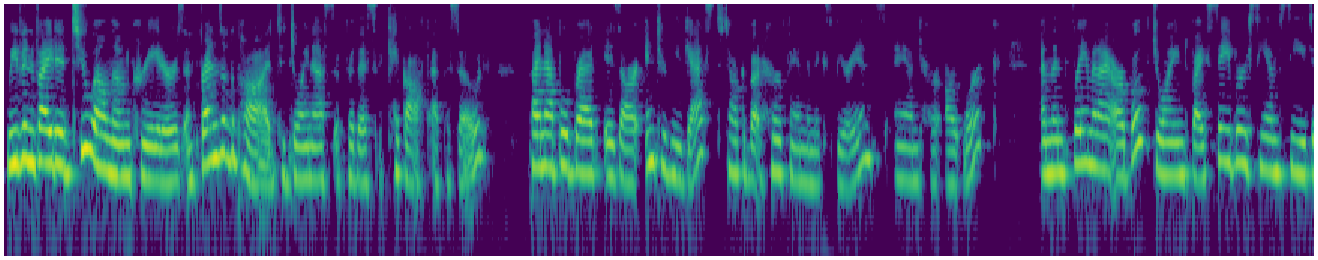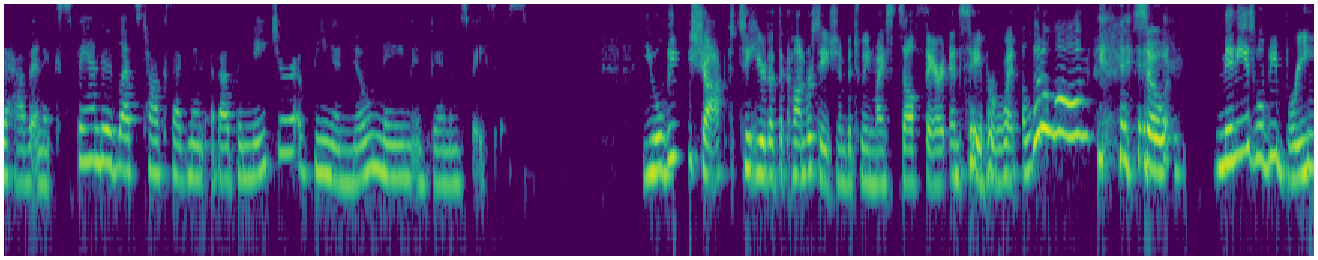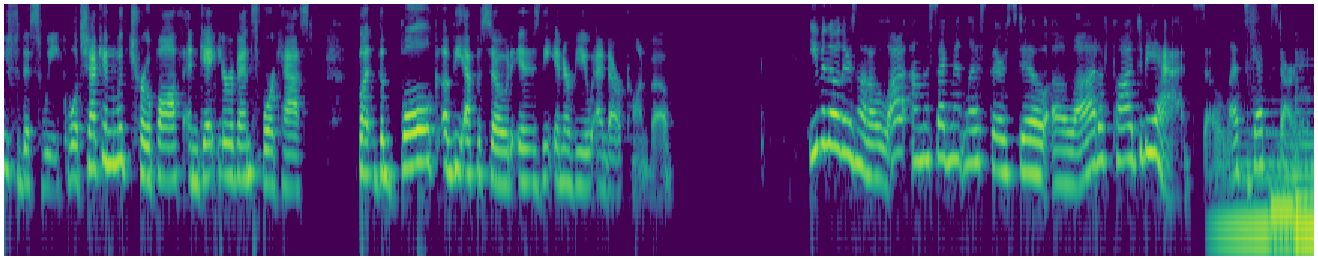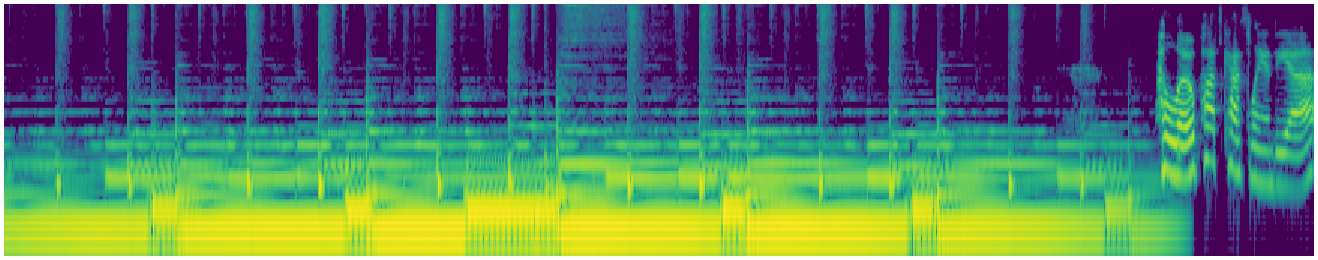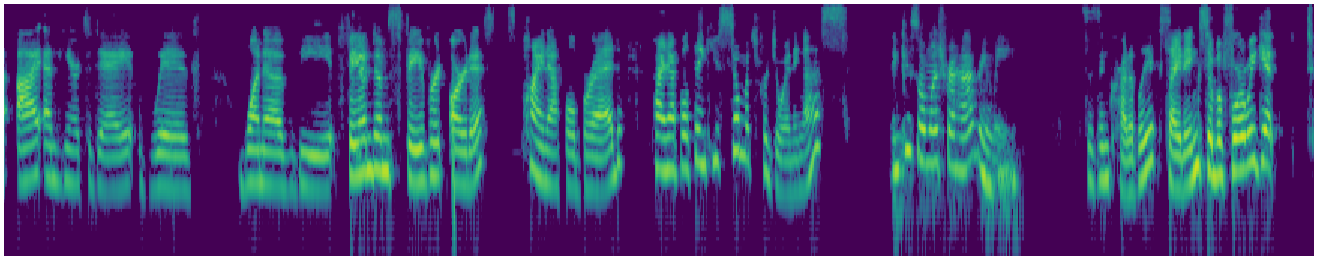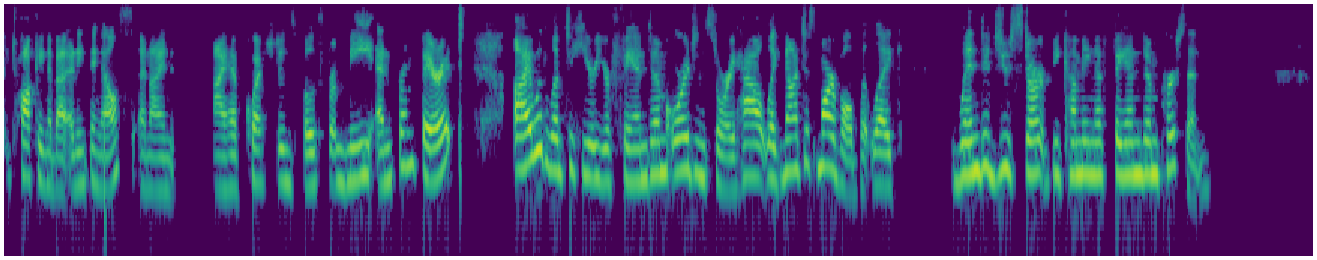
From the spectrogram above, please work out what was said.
We've invited two well known creators and friends of the pod to join us for this kickoff episode. Pineapple Bread is our interview guest to talk about her fandom experience and her artwork. And then Flame and I are both joined by Saber CMC to have an expanded Let's Talk segment about the nature of being a known name in fandom spaces. You will be shocked to hear that the conversation between myself, Ferret, and Saber went a little long. so Minis will be brief this week. We'll check in with Trope and get your events forecast, but the bulk of the episode is the interview and our convo. Even though there's not a lot on the segment list, there's still a lot of pod to be had. So let's get started. Hello, Podcastlandia. I am here today with one of the fandom's favorite artists, Pineapple Bread. Pineapple, thank you so much for joining us. Thank you so much for having me. This is incredibly exciting. So before we get to talking about anything else, and I I have questions both from me and from Ferret, I would love to hear your fandom origin story. How like not just Marvel, but like when did you start becoming a fandom person?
